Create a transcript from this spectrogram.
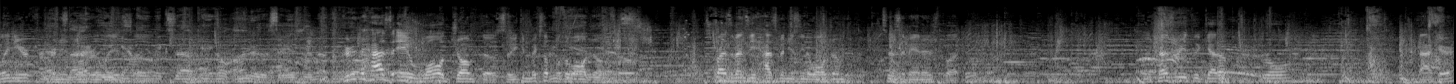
linear for Greninja, Exactly. really. You can't really So. mix it up. Can't go under the stage. Greninja has a wall jump though, so you can mix up with the wall jump. So surprised that Benzi has been using the wall jump to his advantage, but well, he tries to read the get up roll. Back air.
